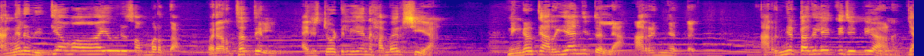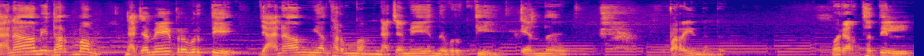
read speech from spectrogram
അങ്ങനെ നിത്യമായ ഒരു സമ്മർദ്ദം ഒരർത്ഥത്തിൽ അരിസ്റ്റോട്ടിലിയൻ ഹമേർഷിയാണ് നിങ്ങൾക്ക് അറിയാഞ്ഞിട്ടല്ല അറിഞ്ഞിട്ട്. അറിഞ്ഞിട്ട് അതിലേക്ക് ചെല്ലുകയാണ്. ജാനാമി ധർമ്മം നജമേ പ്രവൃത്തി ജാനാമ്യധർമ്മം നജമേ നിവൃത്തി എന്ന് പറയുന്നുണ്ട്. ഒരർത്ഥത്തിൽ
